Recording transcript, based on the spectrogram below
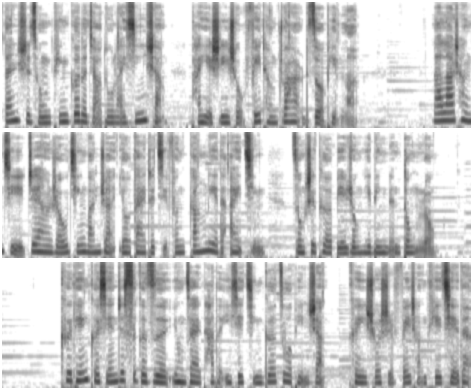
单是从听歌的角度来欣赏，它也是一首非常抓耳的作品了。拉拉唱起这样柔情婉转又带着几分刚烈的爱情，总是特别容易令人动容。可甜可咸这四个字用在他的一些情歌作品上，可以说是非常贴切的。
